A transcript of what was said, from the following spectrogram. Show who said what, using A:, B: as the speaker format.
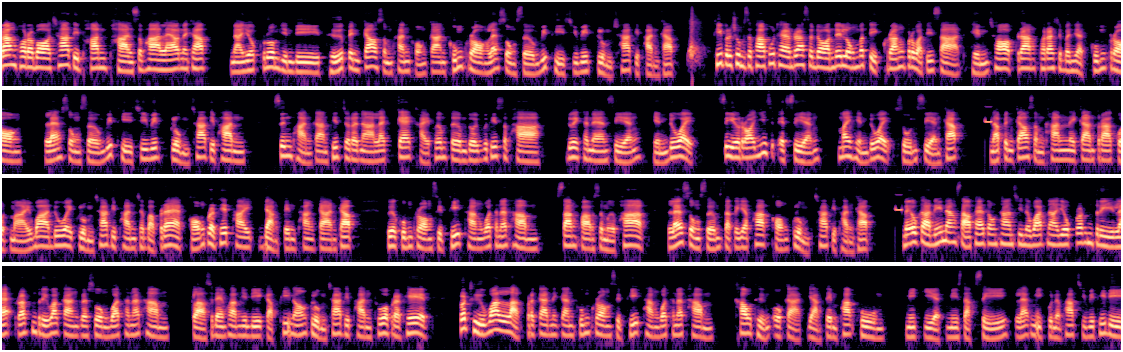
A: ร่างพรบชาติพันธุ์ผ่านสภาแล้วนะครับ นายกร่วมยินดีถือเป็นก้าวสำคัญของการคุ้มครองและส่งเสริมวิถีชีวิตกลุ่มชาติพันธุ์ครับ ที่ประชุมสภาผู้แทนราษฎรได้ลงมติครั้งประวัติศาสตร์ เห็นชอบร่างพระราชบัญญัติคุ้มครอง และส่งเสริมวิถีชีวิตกลุ่มชาติพันธุ์ ซึ่งผ่านการพิจารณาและแก้ไขเพิ่มเติมโดยวุฒิสภา ด้วยคะแนนเสียง เห็นด้วย 421 เสียง ไม่เห็นด้วย 0 เสียงครับ นับเป็นก้าวสำคัญในการตรากฎหมายว่าด้วยกลุ่มชาติพันธุ์ฉบับแรกของประเทศไทยอย่างเป็นทางการครับ เพื่อคุ้มครองสิทธิทางวัฒนธรรม สร้างความเสมอภาค และส่งเสริมศักยภาพของกลุ่มชาติพันธุ์ครับในโอกาสนี้นางสาวแพทองทานชินวัตรนายกรัฐมนตรีและรัฐมนตรีว่าการกระทรวงวัฒนธรรม กล่าวแสดงความยินดีกับพี่น้องกลุ่มชาติพันธุ์ทั่วประเทศเพราะถือว่าหลักประกันในการคุ้มครองสิทธิทางวัฒนธรรม เข้าถึงโอกาสอย่างเต็มภาคภูมิ มีเกียรติ มีศักดิ์ศรี และมีคุณภาพชีวิตที่ดี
